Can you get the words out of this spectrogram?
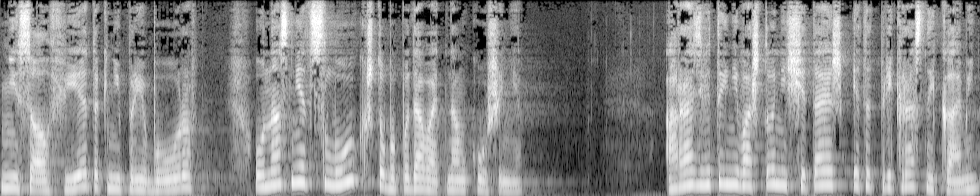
ни салфеток, ни приборов. У нас нет слуг, чтобы подавать нам кушанье. А разве ты ни во что не считаешь этот прекрасный камень,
